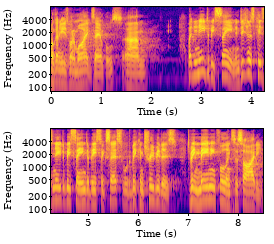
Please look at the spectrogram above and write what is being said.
I'm going to use one of my examples. Um, but you need to be seen. Indigenous kids need to be seen to be successful, to be contributors, to be meaningful in society,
